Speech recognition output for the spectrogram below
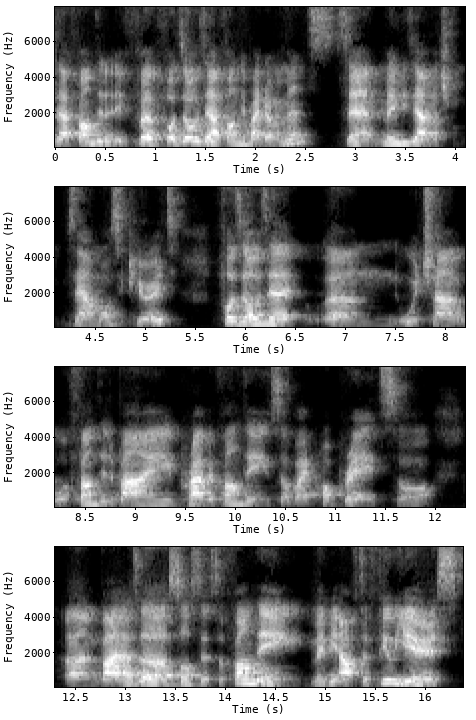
they are funded. If uh, for those that are funded by governments, then maybe they are much they are more secured. For those that um, which are, were funded by private fundings or by corporates or um, by other sources of funding, maybe after a few years,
